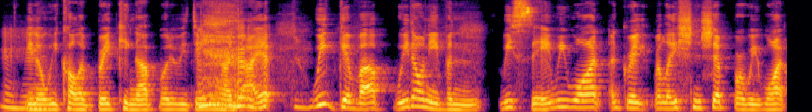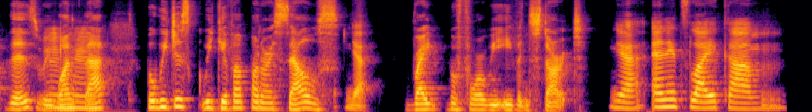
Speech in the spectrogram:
Mm-hmm. You know, we call it breaking up. What are we doing in our diet? We give up. We don't even, we say we want a great relationship or we want this, we mm-hmm. want that, but we just, we give up on ourselves. Yeah. Right before we even start. Yeah. And it's like, um,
